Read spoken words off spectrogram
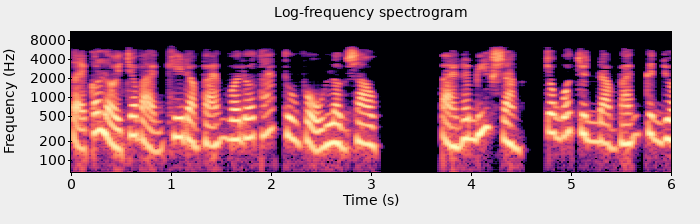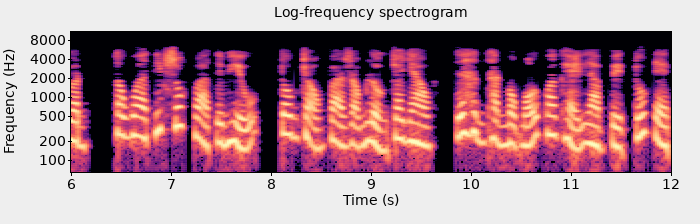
sẽ có lợi cho bạn khi đàm phán với đối tác thương vụ lần sau. Bạn nên biết rằng, trong quá trình đàm phán kinh doanh, thông qua tiếp xúc và tìm hiểu, tôn trọng và rộng lượng cho nhau sẽ hình thành một mối quan hệ làm việc tốt đẹp.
